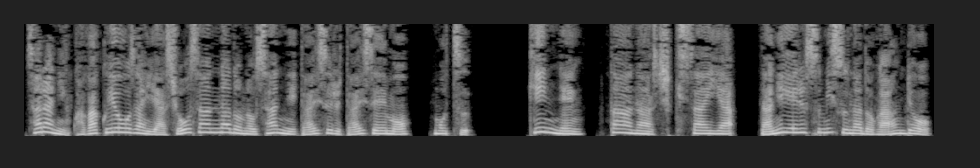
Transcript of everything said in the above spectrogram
さらに化学溶剤や硝酸などの酸に対する耐性も持つ。近年、ターナー色彩やダニエル・スミスなどが暗料、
